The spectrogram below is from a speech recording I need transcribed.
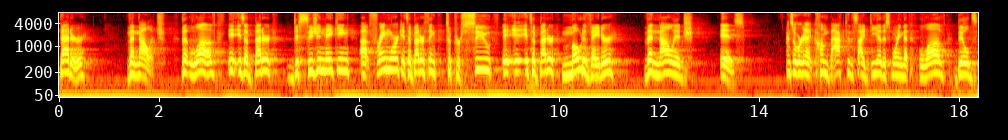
better than knowledge. That love is a better decision making uh, framework, it's a better thing to pursue, it, it, it's a better motivator than knowledge is. And so we're going to come back to this idea this morning that love builds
